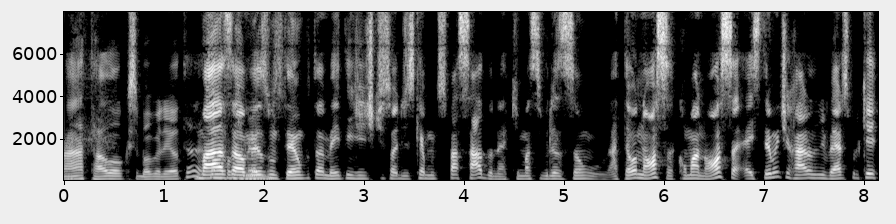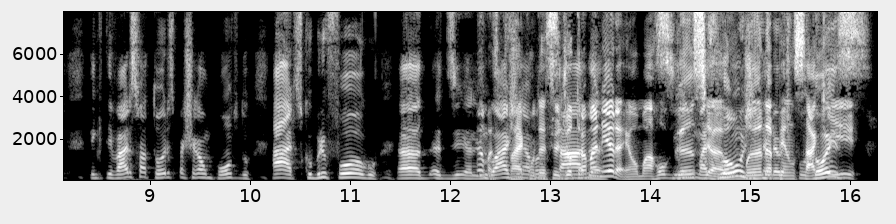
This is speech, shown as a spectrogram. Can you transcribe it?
Ah, tá louco esse bagulho aí. Eu tenho um Mas pouco ao medo mesmo tempo também tem gente que só diz que é muito espaçado, né? Que uma civilização, até a nossa, como a nossa, é extremamente rara no universo porque tem que ter vários fatores pra chegar a um ponto do ah, descobriu fogo, a, a, a Não, mas linguagem vai acontecer de avançada. outra maneira. É uma Sim, arrogância mas longe, humana entendeu? pensar Tipo, dois- que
